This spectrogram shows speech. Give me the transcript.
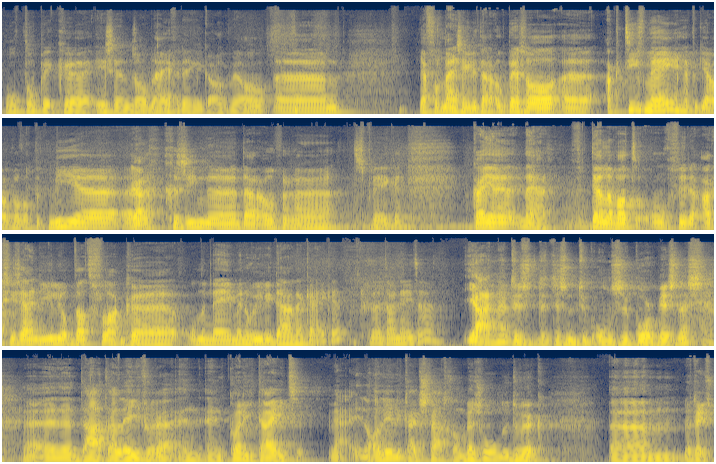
hot topic uh, is en zal blijven, denk ik ook wel. Um, ja, volgens mij zijn jullie daar ook best wel uh, actief mee. Heb ik jou ook wel op het ja. gezien daarover te spreken. Kan je nou ja, vertellen wat ongeveer de acties zijn die jullie op dat vlak ondernemen en hoe jullie daar naar kijken, naar Darneta? Ja, nou, dus, dit is natuurlijk onze core business. Data leveren en, en kwaliteit, ja, in alle eerlijkheid, staat gewoon best wel onder druk. Ehm, dat heeft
